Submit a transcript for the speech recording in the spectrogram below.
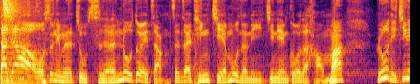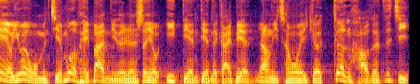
大家好，我是你们的主持人陆队长。正在听节目的你，今年过得好吗？如果你今年有因为我们节目的陪伴，你的人生有一点点的改变，让你成为一个更好的自己。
